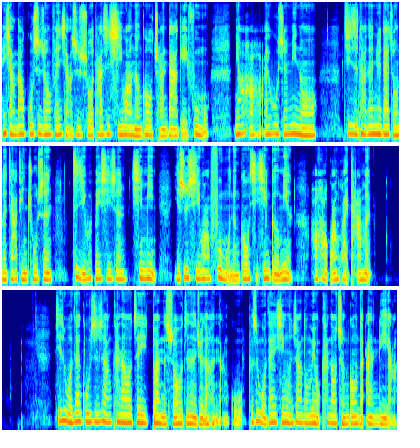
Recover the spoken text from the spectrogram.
没想到故事中分享是说，他是希望能够传达给父母，你要好好爱护生命哦。即使他在虐待中的家庭出生，自己会被牺牲性命，也是希望父母能够洗心革面，好好关怀他们。其实我在故事上看到这一段的时候，真的觉得很难过。可是我在新闻上都没有看到成功的案例啊，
